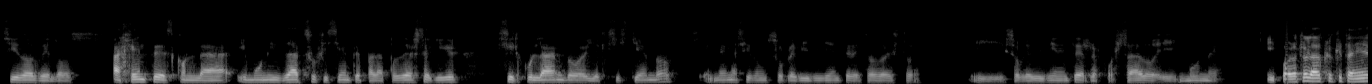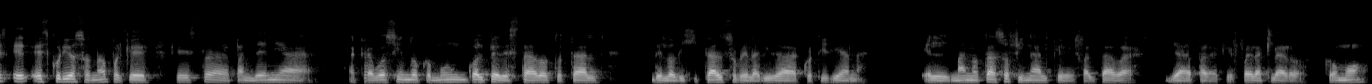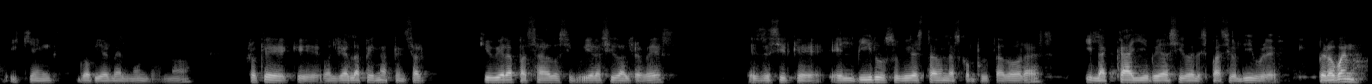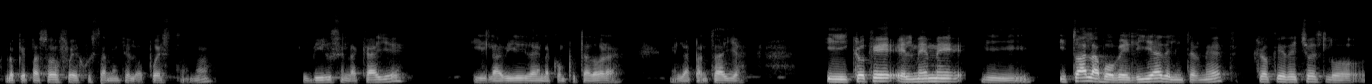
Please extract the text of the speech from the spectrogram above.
sido de los agentes con la inmunidad suficiente para poder seguir circulando y existiendo, el meme ha sido un sobreviviente de todo esto y sobreviviente reforzado e inmune. Y por otro lado, creo que también es, curioso, ¿no? Porque que esta pandemia acabó siendo como un golpe de estado total de lo digital sobre la vida cotidiana. El manotazo final que faltaba ya para que fuera claro cómo y quién gobierna el mundo, ¿no? Creo que, que valdría la pena pensar qué hubiera pasado si hubiera sido al revés, es decir, que el virus hubiera estado en las computadoras y la calle hubiera sido el espacio libre. Pero bueno, lo que pasó fue justamente lo opuesto, ¿no? El virus en la calle y la vida en la computadora, en la pantalla. Y creo que el meme y, toda la bobería del Internet, creo que de hecho es lo,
